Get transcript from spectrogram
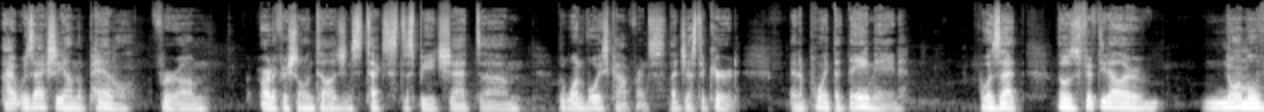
I was actually on the panel for um, artificial intelligence text to speech at um, the One Voice conference that just occurred. And a point that they made was that those $50 normal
